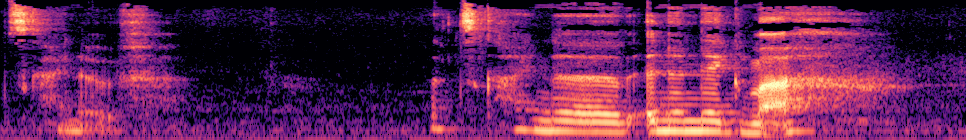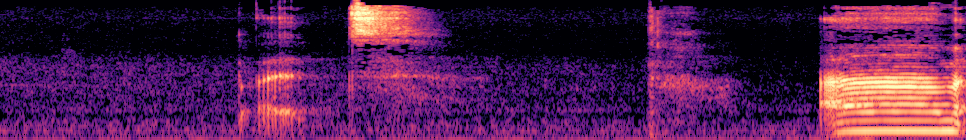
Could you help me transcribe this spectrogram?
It's kind of, that's kind of an enigma. But um,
